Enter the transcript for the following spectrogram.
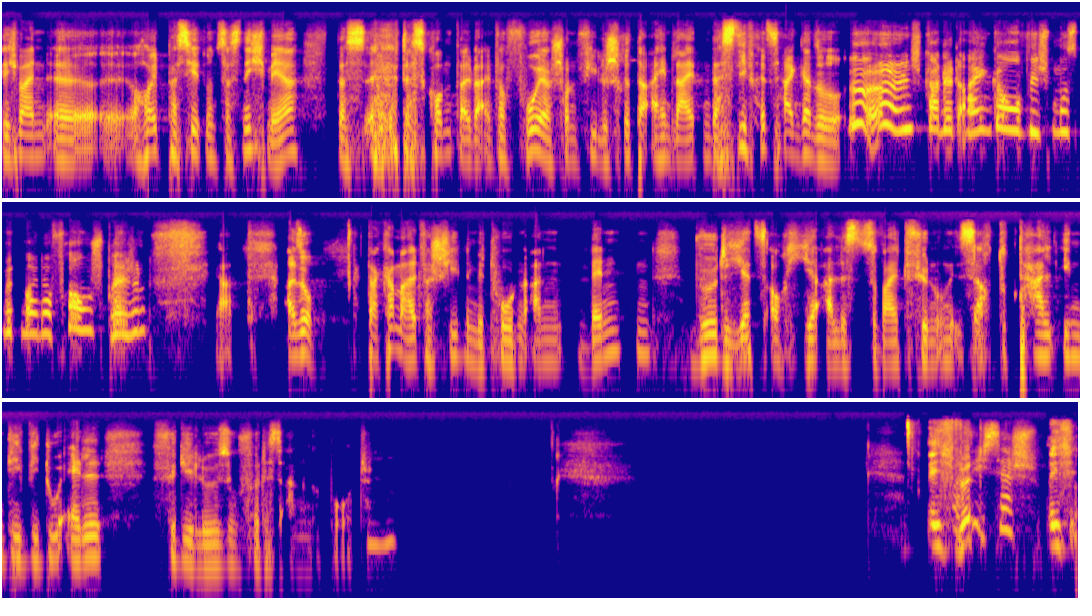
ich meine, äh, heute passiert uns das nicht mehr. Das, äh, das kommt, weil wir einfach vorher schon viele Schritte einleiten, dass niemand sagen kann, so, äh, ich kann nicht einkaufen, ich muss mit meiner Frau sprechen. Ja, also da kann man halt verschiedene Methoden anwenden, würde jetzt auch hier alles zu weit führen und ist auch total individuell für die Lösung für das Angebot. Mhm. Ich, würd, ich, ich,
